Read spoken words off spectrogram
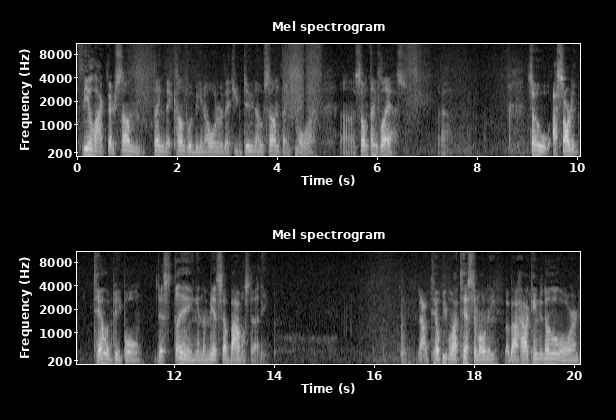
feel like there's something that comes with being older that you do know some things more, uh, some things less. So I started telling people this thing in the midst of Bible study. I would tell people my testimony about how I came to know the Lord,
